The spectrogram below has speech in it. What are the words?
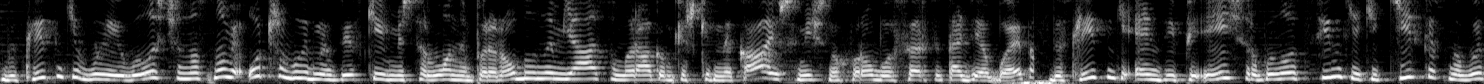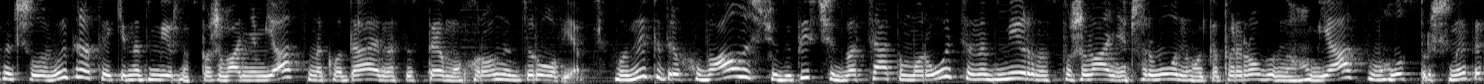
Дослідники виявили, що на основі очевидних зв'язків між червоним переробленим м'ясом, і раком кишківника, і ішемічною хворобою серця та діабетом, дослідники NDPH робили оцінки, які кількісно визначили витрати, які надмірне споживання м'яса накладає на систему охорони здоров'я. Вони підрахували, що у 2020 році надмірне споживання червоного та переробленого м'яса могло спричинити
